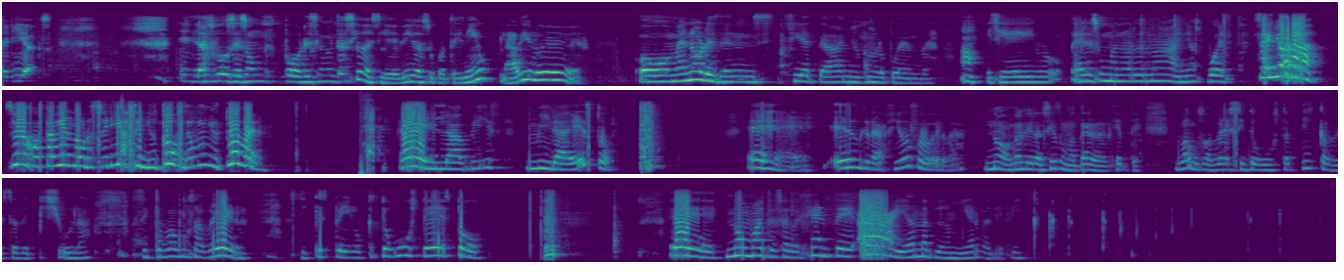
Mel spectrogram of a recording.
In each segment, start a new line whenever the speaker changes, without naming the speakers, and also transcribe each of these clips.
groserías. Las voces son pobres imitaciones y debido a su contenido nadie lo debe ver. O menores de 7 años no lo pueden ver. Ah, y si eres un menor de 9 años, pues... ¡Señora! Su hijo está viendo groserías en YouTube de un youtuber. ¡Hey, la Mira esto. Eh, es gracioso, ¿verdad? No, no es gracioso matar a la gente. Vamos a ver si te gusta a ti, cabeza de pichula. Así que vamos a ver. Así que espero que te guste esto. Eh, no mates a la gente. Ay, ándate a la mierda, Lefi.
